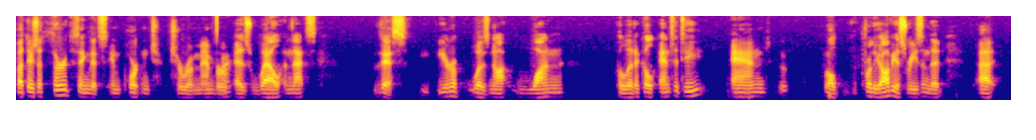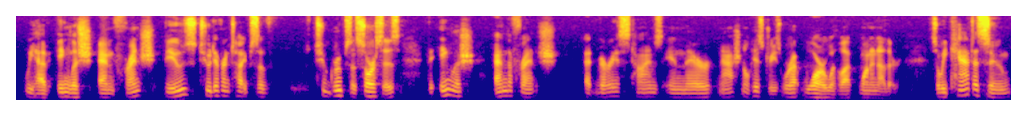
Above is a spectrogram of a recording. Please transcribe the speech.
But there's a third thing that's important to remember as well, and that's this. Europe was not one political entity, and, well, for the obvious reason that uh, we have English and French views, two different types of, two groups of sources. The English and the French, at various times in their national histories, were at war with one another. So we can't assume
